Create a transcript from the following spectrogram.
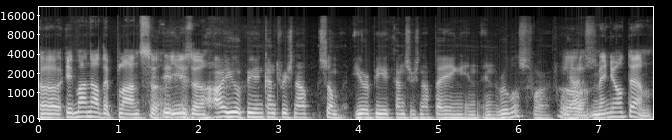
Uh, among other plans, uh, is, uh, are European countries now some European countries now paying in, in rubles for, for gas? Many of them.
